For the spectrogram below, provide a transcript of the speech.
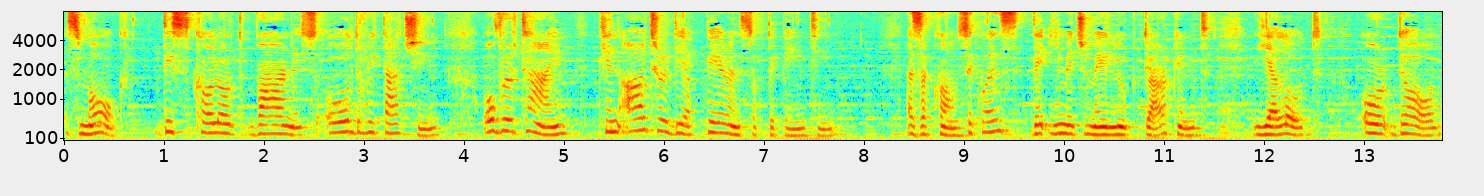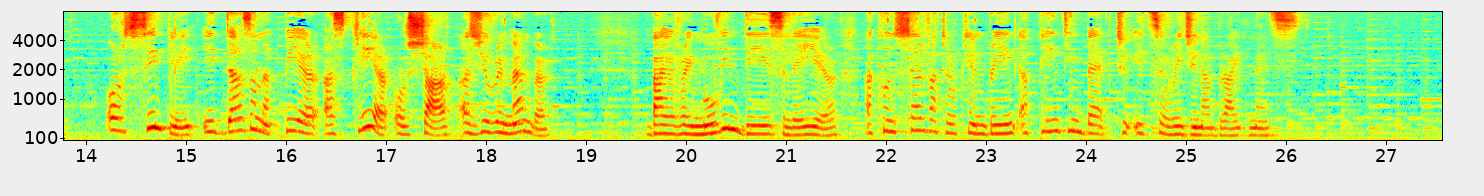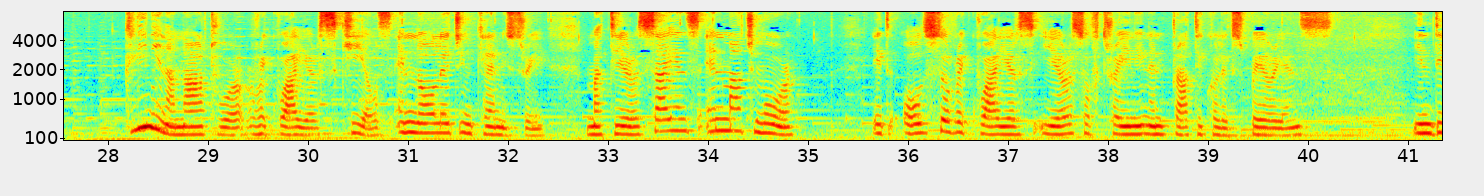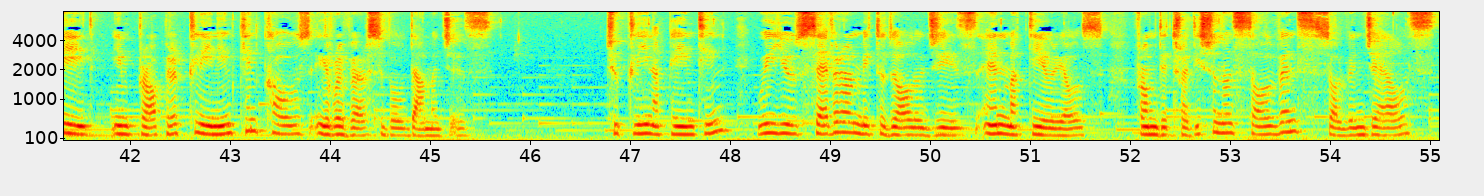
smoke, discolored varnish, old retouching, over time can alter the appearance of the painting. As a consequence, the image may look darkened, yellowed, or dull, or simply it doesn't appear as clear or sharp as you remember. By removing this layer, a conservator can bring a painting back to its original brightness. Cleaning an artwork requires skills and knowledge in chemistry, material science, and much more. It also requires years of training and practical experience. Indeed, improper cleaning can cause irreversible damages. To clean a painting, we use several methodologies and materials, from the traditional solvents, solvent gels,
